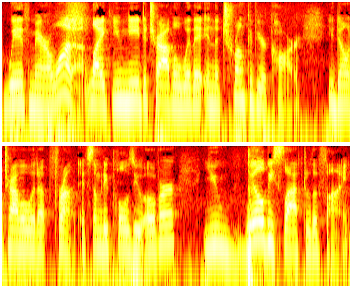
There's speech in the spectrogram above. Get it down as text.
with marijuana. Like you need to travel with it in the trunk of your car. You don't travel with it up front. If somebody pulls you over, you will be slapped with a fine.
